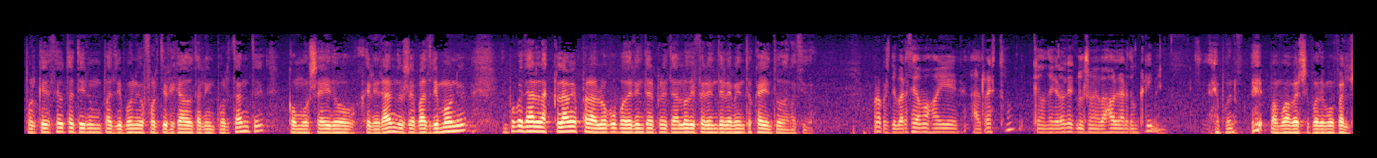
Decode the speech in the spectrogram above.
por qué Ceuta tiene un patrimonio fortificado tan importante, cómo se ha ido generando ese patrimonio, un poco dar las claves para luego poder interpretar los diferentes elementos que hay en toda la ciudad. Bueno, pues si te parece vamos a ir al resto, que donde creo que incluso me vas a hablar de un crimen. Bueno, vamos a ver si podemos verlo.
